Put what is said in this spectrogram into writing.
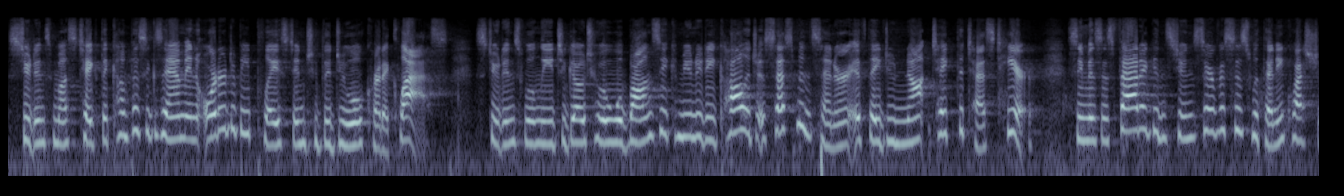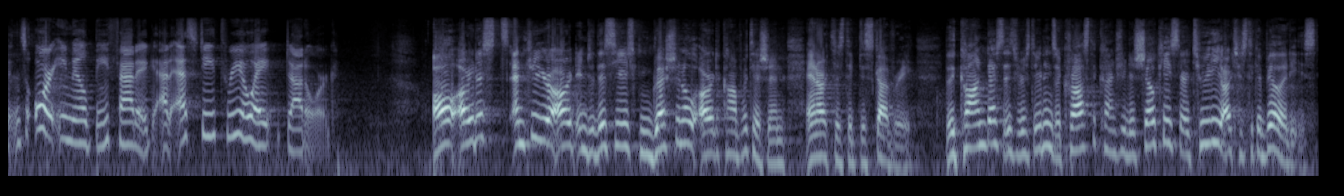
Students must take the Compass exam in order to be placed into the dual credit class. Students will need to go to a Waubonsee Community College Assessment Center if they do not take the test here. See Mrs. Fadig in Student Services with any questions or email bfadig at sd308.org. All artists enter your art into this year's Congressional Art Competition and Artistic Discovery. The contest is for students across the country to showcase their 2D artistic abilities.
